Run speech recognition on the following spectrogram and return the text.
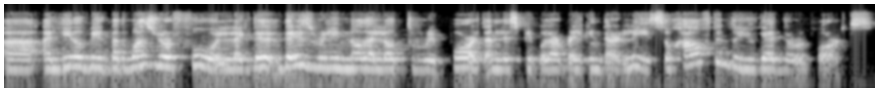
uh, a little bit but once you're full like there, there is really not a lot to report unless people are breaking their lease so how often do you get the reports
